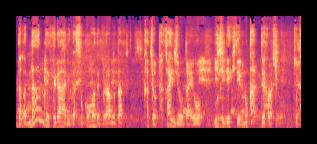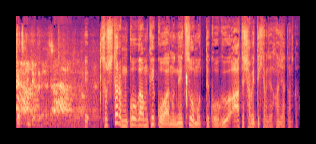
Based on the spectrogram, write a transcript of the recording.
だからなんでフェラーリがそこまでブランド価値を高い状態を維持できているのかっていう話を直接聞いてて。え、そしたら向こう側も結構あの熱を持ってこう、ぐわーって喋ってきたみたいな感じだったんですか？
